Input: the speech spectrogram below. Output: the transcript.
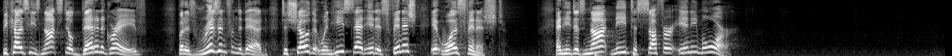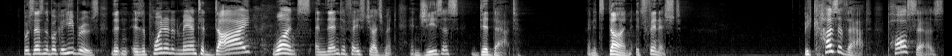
because he's not still dead in a grave, but is risen from the dead to show that when he said it is finished, it was finished. And he does not need to suffer anymore. It says in the book of Hebrews that is appointed a man to die once and then to face judgment. And Jesus did that. And it's done, it's finished. Because of that, Paul says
